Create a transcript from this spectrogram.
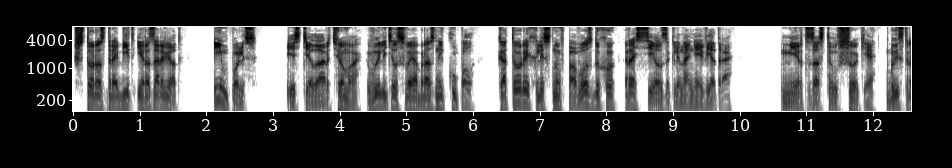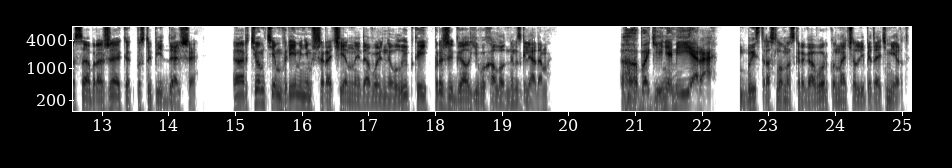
что раздробит и разорвет. Импульс!» Из тела Артема вылетел своеобразный купол, который, хлестнув по воздуху, рассеял заклинание ветра. Мирт застыл в шоке, быстро соображая, как поступить дальше. А Артем тем временем широченной довольной улыбкой прожигал его холодным взглядом. «О, богиня Миера!» Быстро, словно скороговорку, начал лепетать Мирт.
